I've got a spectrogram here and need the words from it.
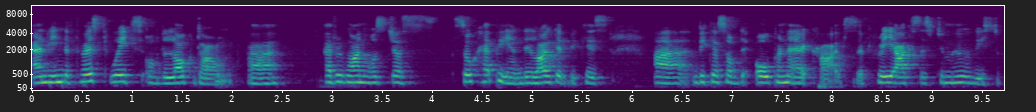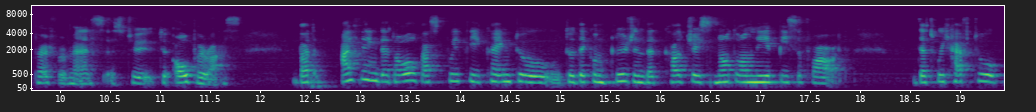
And in the first weeks of the lockdown, uh, everyone was just so happy and delighted because uh, because of the open archives, the free access to movies, to performances, to, to operas. But I think that all of us quickly came to, to the conclusion that culture is not only a piece of art, that we have to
